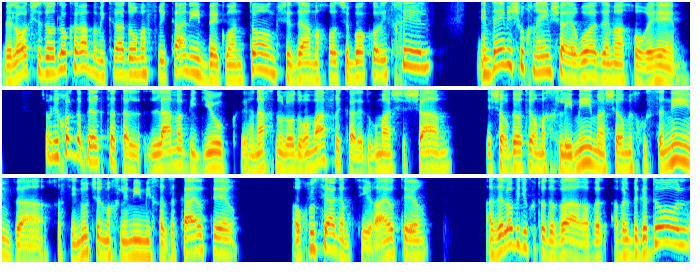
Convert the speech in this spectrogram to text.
ולא רק שזה עוד לא קרה, במקרה הדרום אפריקני בגואנטונג, שזה המחוז שבו הכל התחיל, הם די משוכנעים שהאירוע הזה מאחוריהם. עכשיו אני יכול לדבר קצת על למה בדיוק אנחנו לא דרום אפריקה, לדוגמה ששם יש הרבה יותר מחלימים מאשר מחוסנים, והחסינות של מחלימים היא חזקה יותר, האוכלוסייה גם צעירה יותר, אז זה לא בדיוק אותו דבר, אבל, אבל בגדול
